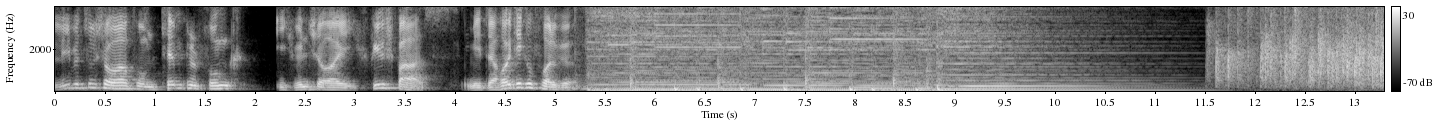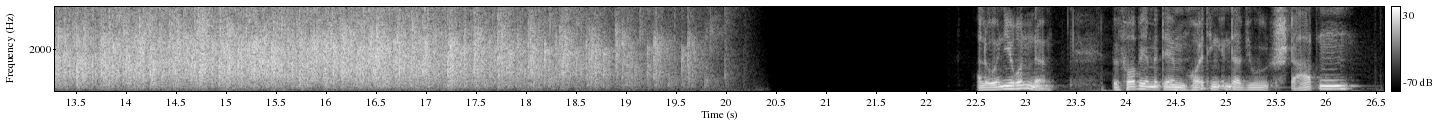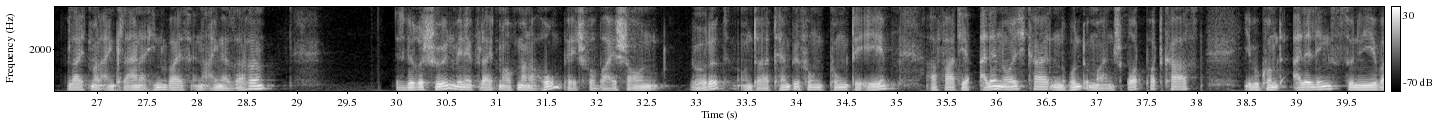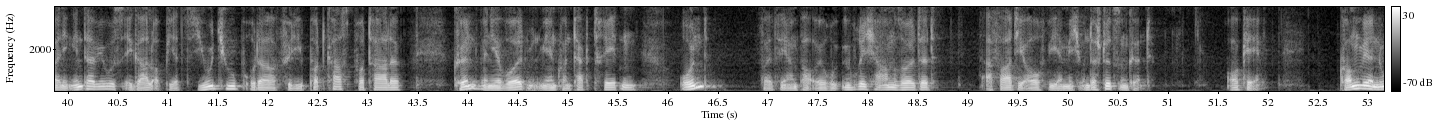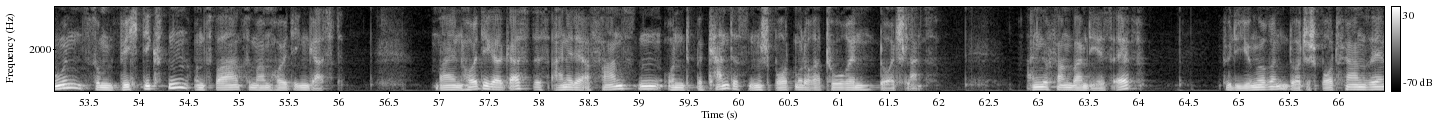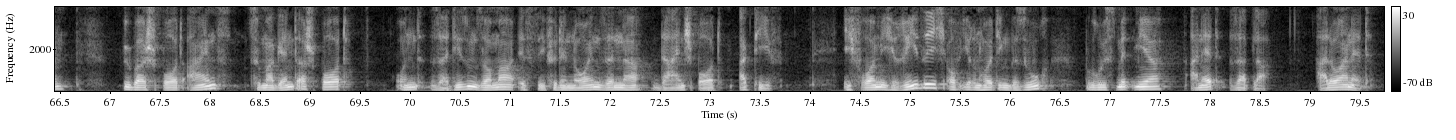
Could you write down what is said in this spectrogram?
Liebe Zuschauer vom Tempelfunk, ich wünsche euch viel Spaß mit der heutigen Folge. Hallo in die Runde. Bevor wir mit dem heutigen Interview starten, vielleicht mal ein kleiner Hinweis in eigener Sache. Es wäre schön, wenn ihr vielleicht mal auf meiner Homepage vorbeischauen würdet. Unter tempelfunk.de erfahrt ihr alle Neuigkeiten rund um meinen Sportpodcast. Ihr bekommt alle Links zu den jeweiligen Interviews, egal ob jetzt YouTube oder für die Podcast-Portale. Könnt, wenn ihr wollt, mit mir in Kontakt treten. Und, falls ihr ein paar Euro übrig haben solltet, erfahrt ihr auch, wie ihr mich unterstützen könnt. Okay, kommen wir nun zum Wichtigsten, und zwar zu meinem heutigen Gast. Mein heutiger Gast ist eine der erfahrensten und bekanntesten Sportmoderatorinnen Deutschlands. Angefangen beim DSF, für die Jüngeren Deutsche Sportfernsehen, über Sport 1 zu Magenta Sport und seit diesem Sommer ist sie für den neuen Sender Dein Sport aktiv. Ich freue mich riesig auf Ihren heutigen Besuch. Begrüßt mit mir Annette Sattler. Hallo Annette.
